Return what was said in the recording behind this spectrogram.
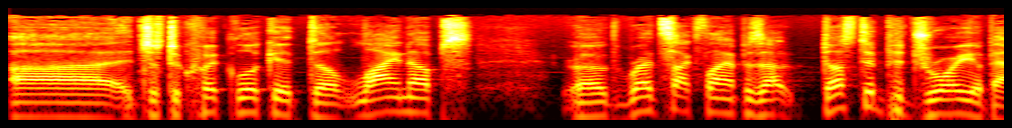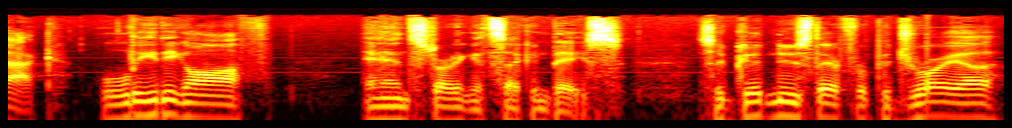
uh, just a quick look at the lineups. Uh, the Red Sox lineup is out. Dustin Pedroia back, leading off and starting at second base. So good news there for Pedroia.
